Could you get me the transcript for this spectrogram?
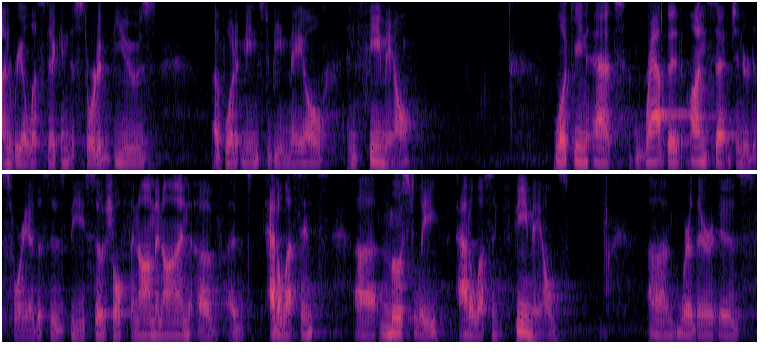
unrealistic and distorted views of what it means to be male and female. Looking at rapid onset gender dysphoria, this is the social phenomenon of adolescents, uh, mostly adolescent females, um, where there is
